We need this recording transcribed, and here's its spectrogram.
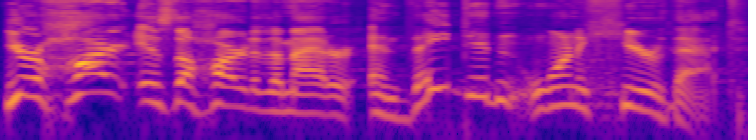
Your heart is the heart of the matter. And they didn't want to hear that.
